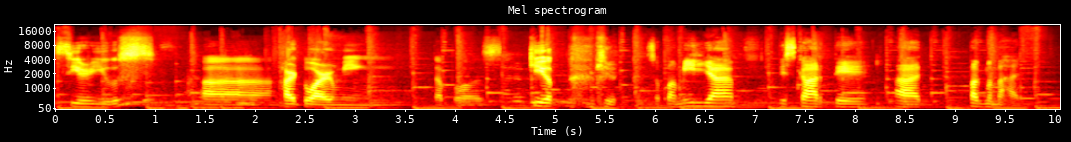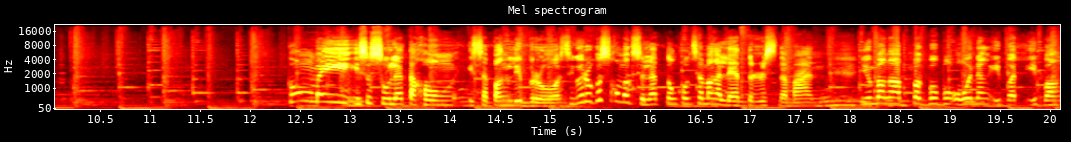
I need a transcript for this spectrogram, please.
Serious, ah, heartwarming, tapos cute. Cute. Sa pamilya, diskarte, at pagmamahal. Kung may isusulat akong isa pang libro, siguro gusto ko magsulat tungkol sa mga letters naman. Yung mga pagbubuo ng iba't ibang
